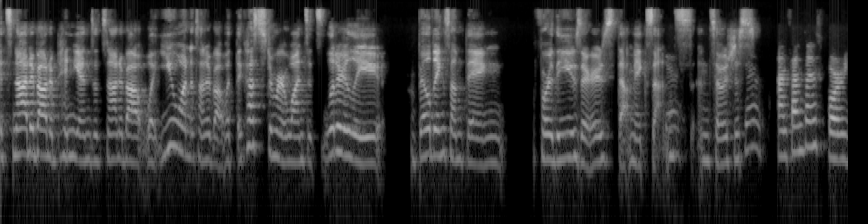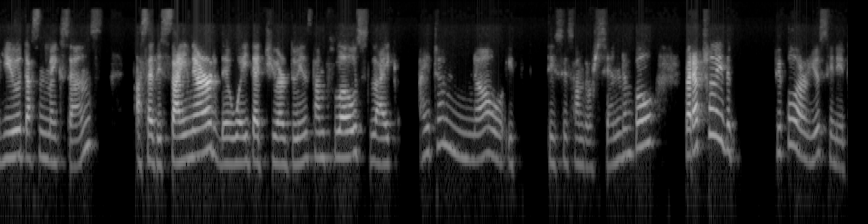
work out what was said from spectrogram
it's not about opinions, it's not about what you want, it's not about what the customer wants. It's literally building something for the users that makes sense. Yes. And so it's just yes. and sometimes for you it doesn't make sense as a designer, the way that you are doing some flows, like I don't know if this is understandable but actually the people are using it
